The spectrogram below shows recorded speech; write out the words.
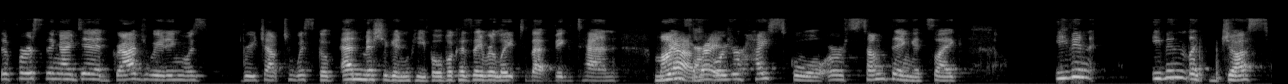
the first thing I did graduating was reach out to Wisco and Michigan people because they relate to that Big Ten mindset Yeah, right. or your high school or something. It's like even even like just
